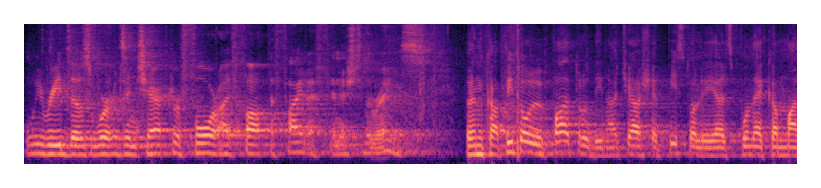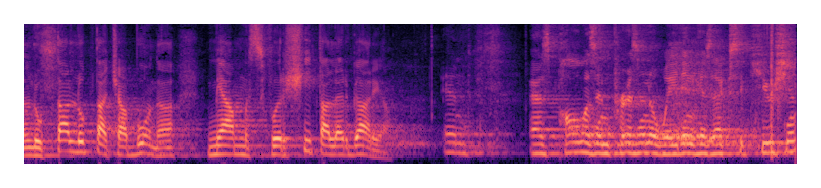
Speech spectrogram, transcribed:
We read those words in chapter 4, I fought the fight, I finished the race. În capitolul 4 din aceeași epistolă, el spune că m-am luptat lupta cea bună, mi-am sfârșit alergarea. And as Paul was in prison awaiting his execution,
